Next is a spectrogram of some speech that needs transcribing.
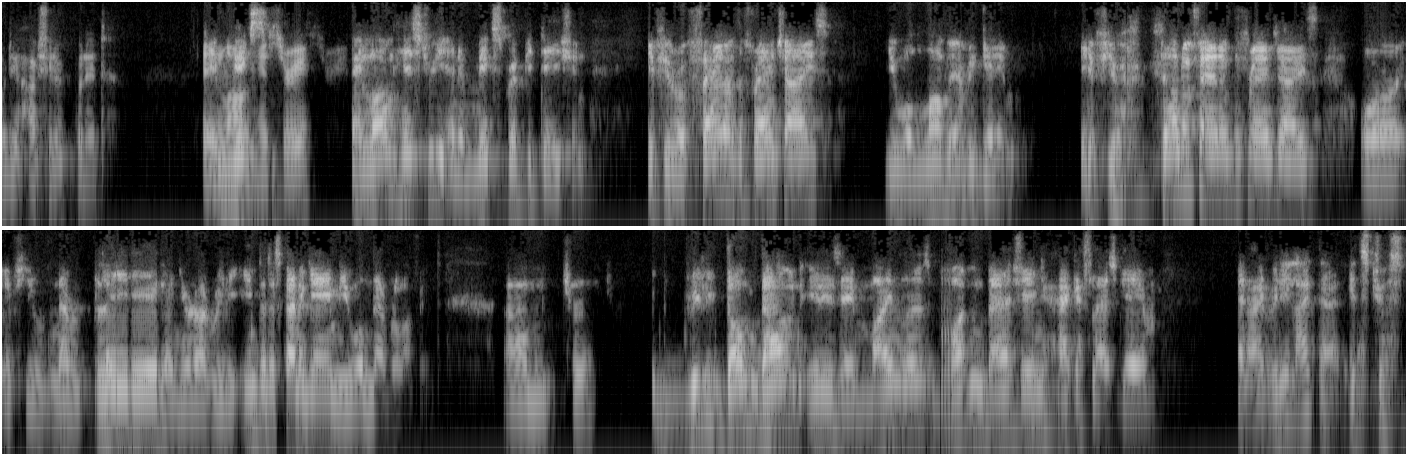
what do you, how should I put it? A, a long mixed, history. A long history and a mixed reputation. If you're a fan of the franchise, you will love every game. If you're not a fan of the franchise, or if you've never played it and you're not really into this kind of game, you will never love it. Um, True. Really dumbed down, it is a mindless button bashing hack and slash game, and I really like that. It's just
